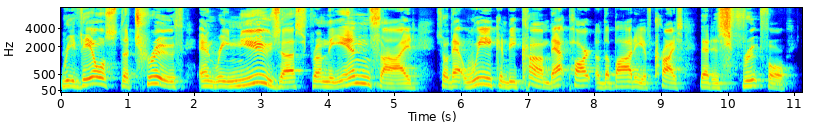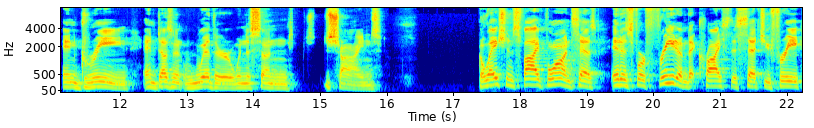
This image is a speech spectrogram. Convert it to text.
reveals the truth and renews us from the inside so that we can become that part of the body of Christ that is fruitful and green and doesn't wither when the sun shines. Galatians 5:1 says, "It is for freedom that Christ has set you free,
